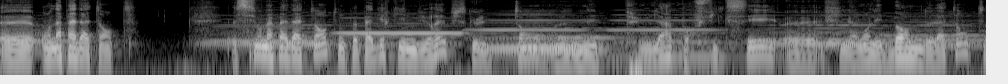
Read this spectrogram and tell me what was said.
Euh, on n'a pas d'attente. Si on n'a pas d'attente, on ne peut pas dire qu'il y a une durée, puisque le temps euh, n'est plus là pour fixer finalement les bornes de l'attente.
